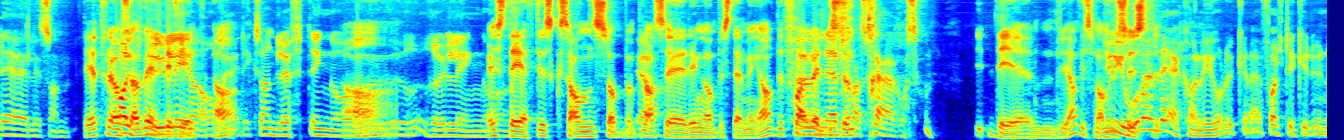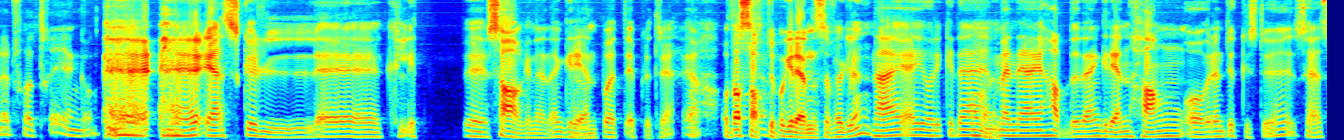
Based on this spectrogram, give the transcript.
Det er litt sånn Det tror jeg også alt er veldig mulig fint. arbeid. Ja. ikke sant? Løfting og ja. rulling. Og Estetisk sans og plassering og bestemming. Ja, det tror jeg er veldig ned fra sunt. trær og sånn. Det, ja, hvis man Du gjorde vel det, Kalle? Gjorde du ikke det? Falt ikke du ned fra et tre en gang? Jeg skulle klippe sage ned en gren på et epletre. Ja. Og da satt du på grenen, selvfølgelig? Nei, jeg gjorde ikke det. Men jeg hadde den grenen hang over en dukkestue, så jeg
